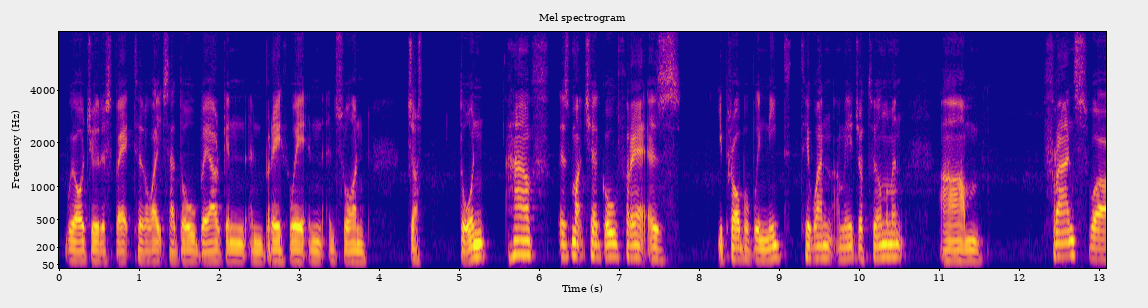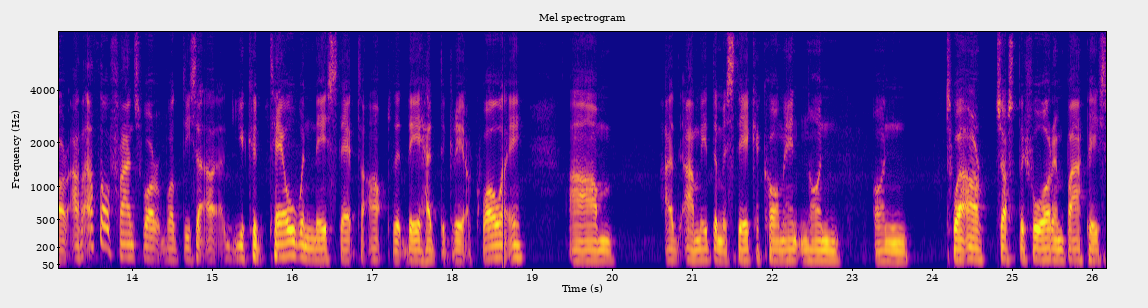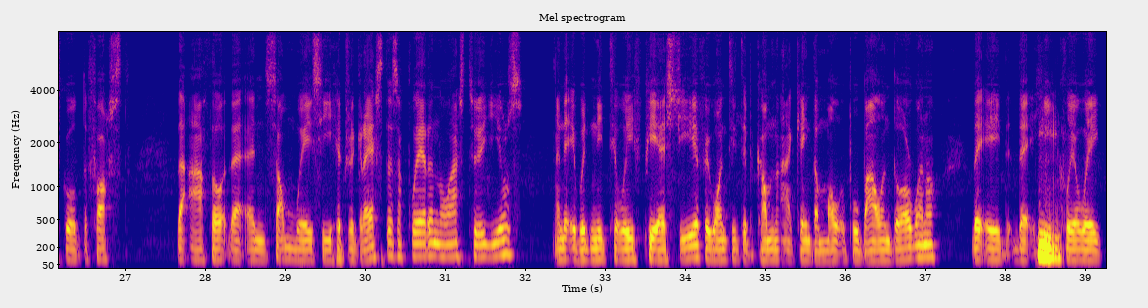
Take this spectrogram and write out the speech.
with all due respect to the likes of Dolberg and, and Braithwaite and, and so on, just don't have as much a goal threat as you probably need to win a major tournament. Um, France were, I, I thought France were, were decent. Uh, you could tell when they stepped up that they had the greater quality. Um, I, I made the mistake of commenting on on Twitter just before Mbappe scored the first that I thought that in some ways he had regressed as a player in the last two years and that he would need to leave PSG if he wanted to become that kind of multiple Ballon d'Or winner that he, that he mm. clearly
